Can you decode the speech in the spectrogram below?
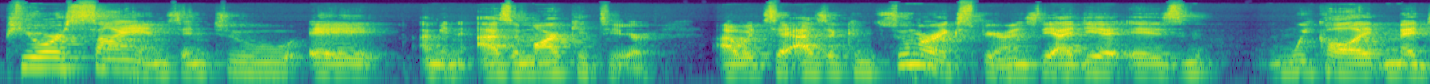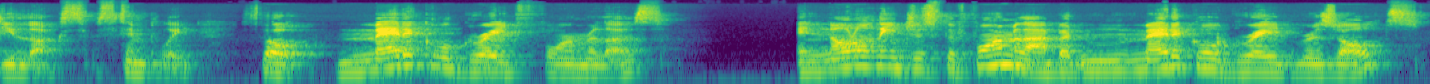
pure science into a, I mean, as a marketeer, I would say as a consumer experience, the idea is we call it Medilux simply. So, medical grade formulas and not only just the formula, but medical grade results.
